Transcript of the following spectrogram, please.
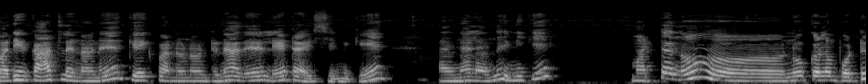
மதியம் காட்டில் நான் கேக் பண்ணணுன்ட்டுன்னு அது லேட் ஆகிடுச்சு இன்றைக்கி அதனால் வந்து இன்றைக்கி மட்டனும் நூக்கலும் போட்டு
